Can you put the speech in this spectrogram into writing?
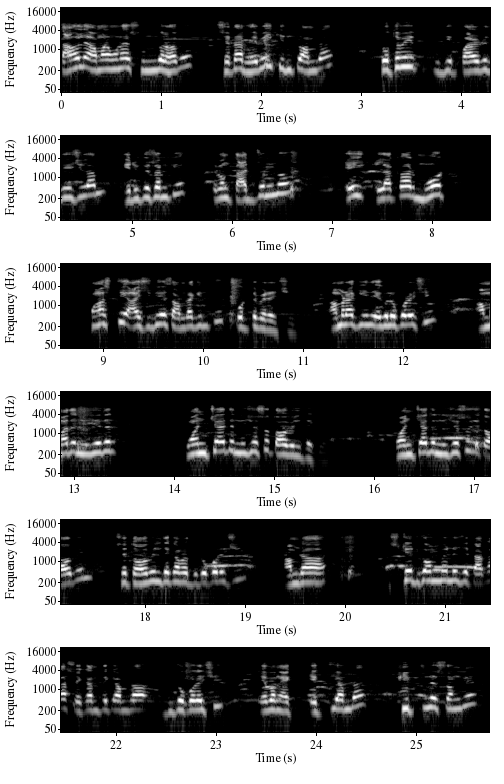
তাহলে আমার মনে হয় সুন্দর হবে। সেটা ভেবেই কিন্তু আমরা প্রথমেই প্রায়োরিটি দিয়েছিলাম এডুকেশনকে এবং তার জন্য এই এলাকার মোট পাঁচটি আইসিডিএস আমরা কিন্তু করতে পেরেছি। আমরা কিন্তু এগুলো করেছি আমাদের নিজেদের পঞ্চায়েতের নিজস্ব তহবিল থেকে। পঞ্চায়েতের নিজস্ব যে তহবিল, সে তহবিল থেকে আমরা দুটো করেছি। আমরা স্টেট গভর্নমেন্টের যে টাকা, সেখান থেকে আমরা দুটো করেছি এবং এক- একটি আমরা ফিফটিনের সঙ্গে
